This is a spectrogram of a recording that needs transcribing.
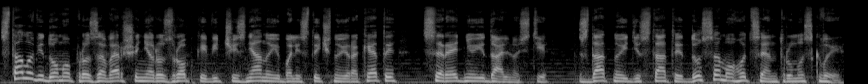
стало відомо про завершення розробки вітчизняної балістичної ракети середньої дальності, здатної дістати до самого центру Москви.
